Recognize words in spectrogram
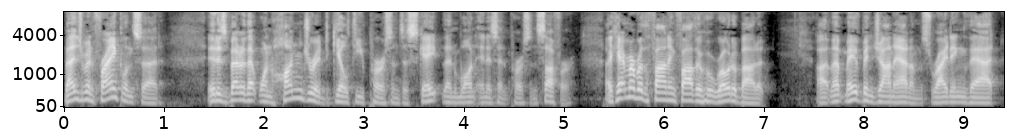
Benjamin Franklin said, "It is better that 100 guilty persons escape than one innocent person suffer." I can't remember the founding father who wrote about it. Uh, it may have been John Adams writing that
